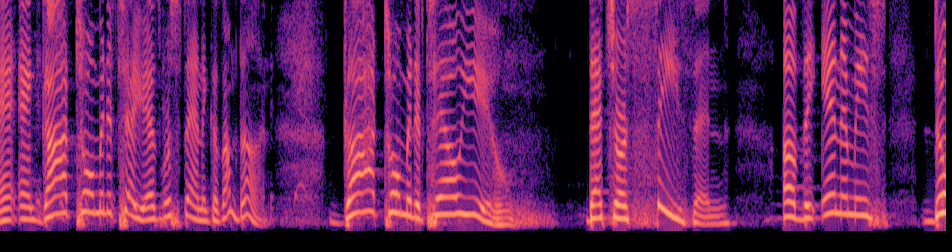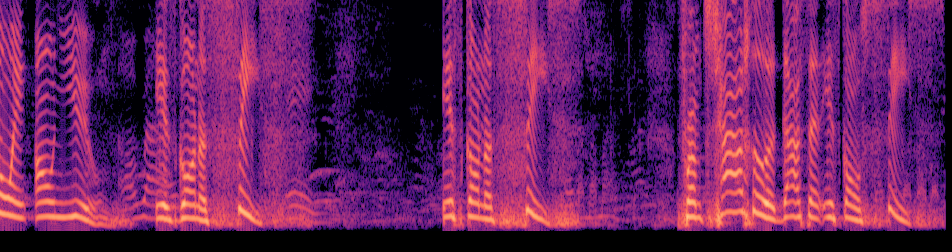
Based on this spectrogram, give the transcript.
And, and God told me to tell you, as we're standing, because I'm done, God told me to tell you that your season of the enemy's doing on you right. is going to cease it's going to cease. From childhood, God said it's going to cease.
